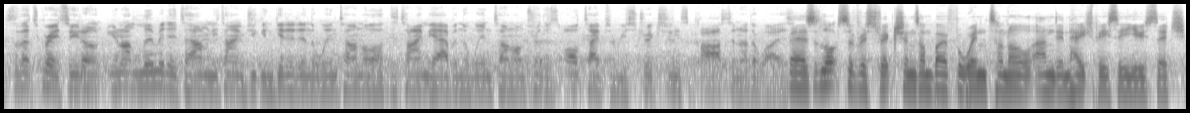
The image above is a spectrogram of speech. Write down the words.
So that's great. So you don't, you're not limited to how many times you can get it in the wind tunnel at the time you have in the wind tunnel. I'm sure there's all types of restrictions, costs, and otherwise. There's lots of restrictions on both the wind tunnel and in HPC usage.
